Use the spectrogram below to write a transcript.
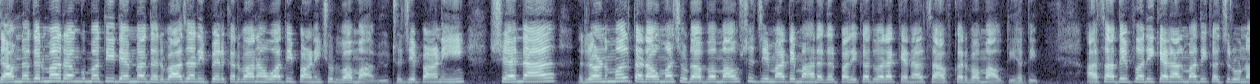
જામનગરમાં રંગમતી ડેમના દરવાજા રિપેર કરવાના હોવાથી પાણી છોડવામાં આવ્યું છે, જે પાણી શહેરના રણમલ તળાવમાં છોડાવવામાં આવશે, જે માટે મહાનગરપાલિકા દ્વારા કેનાલ સાફ કરવામાં આવતી હતી. આ સાથે ફરી કેનાલમાંથી કચરો ન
